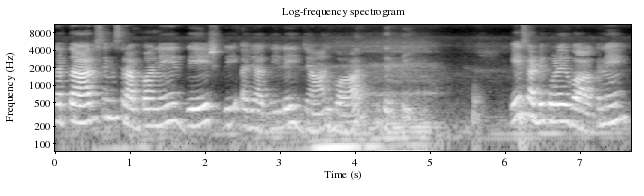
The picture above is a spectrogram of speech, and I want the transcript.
ਕਰਤਾਰ ਸਿੰਘ ਸਰਾਭਾ ਨੇ ਦੇਸ਼ ਦੀ ਆਜ਼ਾਦੀ ਲਈ ਜਾਨ ਵਾਰ ਦਿੱਤੀ। ਇਹ ਸਾਡੇ ਕੋਲੇ ਵਾਕ ਨੇ।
